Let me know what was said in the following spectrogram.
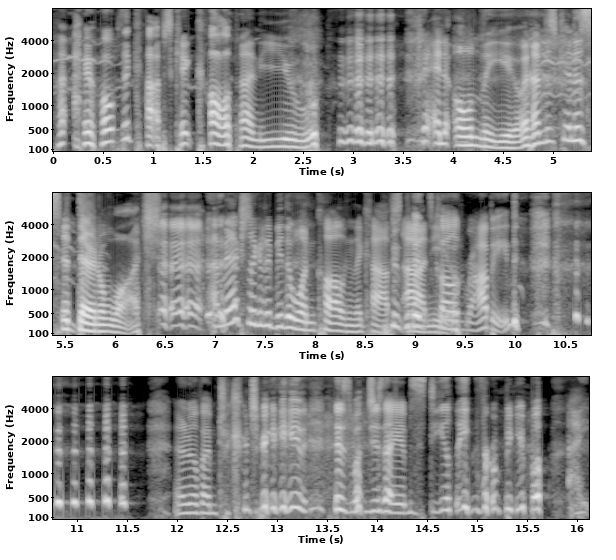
I hope the cops get called on you and only you, and I'm just gonna sit there and watch. I'm actually gonna be the one calling the cops on you. called robbing. I don't know if I'm trick or treating as much as I am stealing from people. I,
